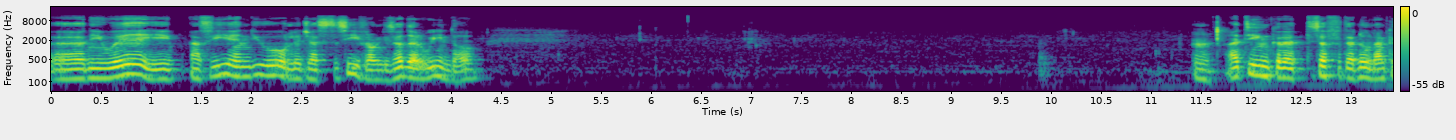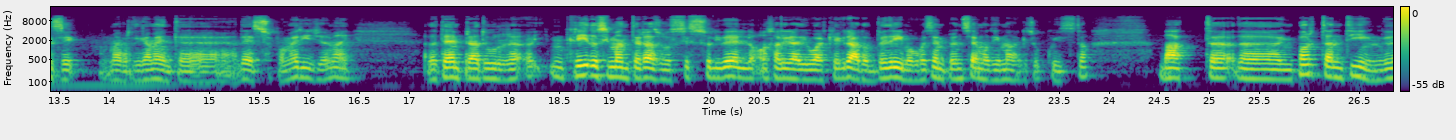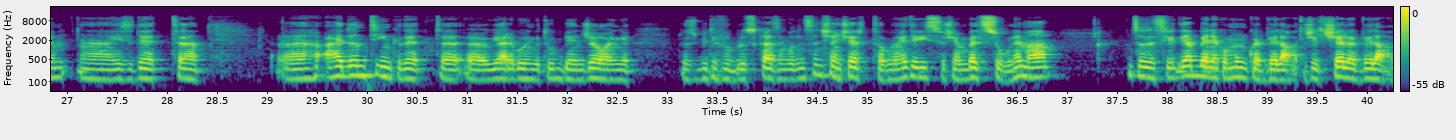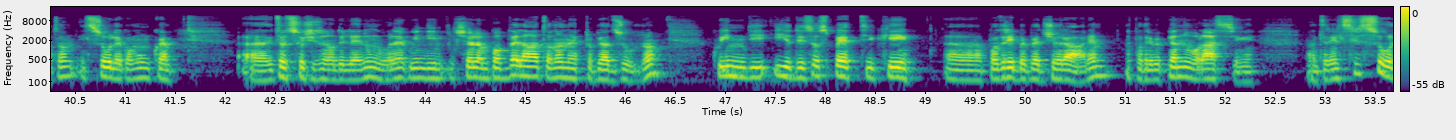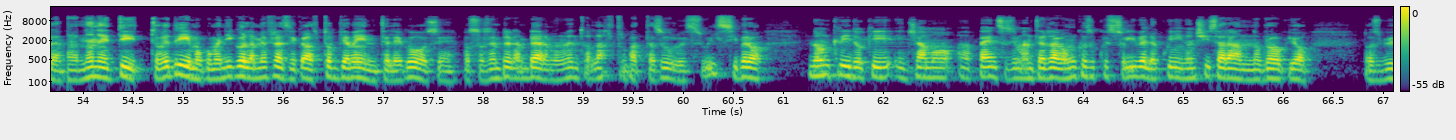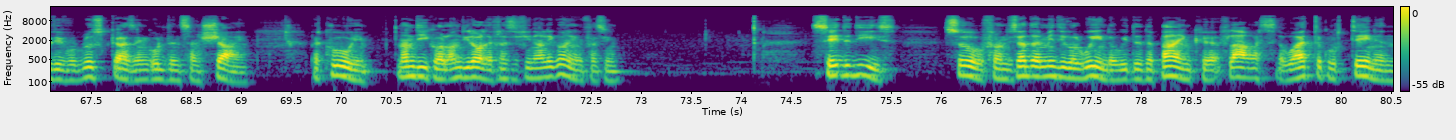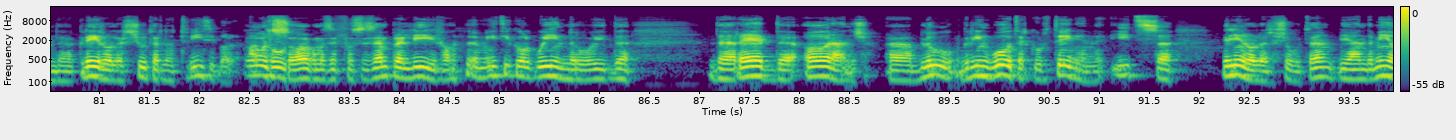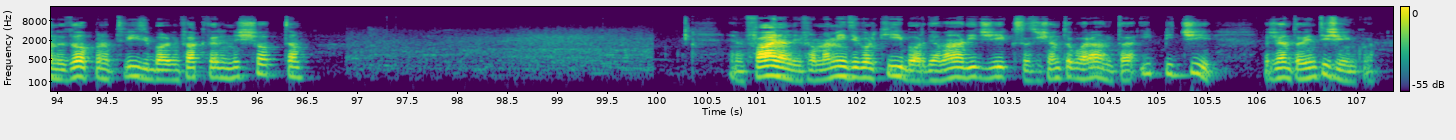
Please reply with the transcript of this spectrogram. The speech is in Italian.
Anyway, I see and you all just see from this other window. Mm, I think that this afternoon, anche se ormai praticamente adesso pomeriggio ormai la temperature eh, credo si manterrà sullo stesso livello o salirà di qualche grado, vedremo come sempre non siamo di maghi su questo. But uh, the important thing uh, is that Uh, I don't think that uh, we are going to be enjoying those beautiful blue skies and golden sunshine. Certo, come avete visto c'è un bel sole, ma non so se si vedrà bene, comunque è velato, cioè il cielo è velato, il sole comunque, eh, dietro il sole ci sono delle nuvole, quindi il cielo è un po' velato, non è proprio azzurro, quindi io ho dei sospetti che eh, potrebbe peggiorare, potrebbe più annuvolarsi che mantenersi il sole non è detto, vedremo come dico la mia frase cult, ovviamente le cose posso sempre cambiare da un momento all'altro, batta solo e su il sì, però non credo che, diciamo, eh, penso si manterrà comunque su questo livello e quindi non ci saranno proprio those beautiful blue skies and golden sunshine. Per cui non dico, non dirò le frasi finali con enfasi. Said this, So, from this other mythical window with the pink flowers, the white curtain and the grey roller shooter not visible. Also, come se fosse sempre lì, from the mythical window with the, the red, orange, uh, blue, green water curtain and its uh, green roller shooter behind me on the top, not visible, in fact, in the shot. And finally, from a mythical keyboard Yamaha DGX 640 IPG 325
